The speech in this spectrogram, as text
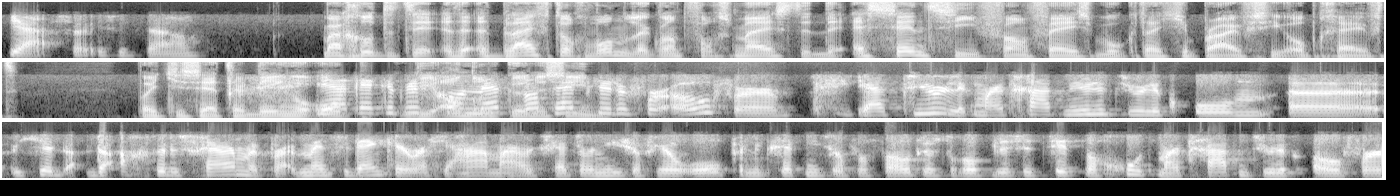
ja, zo is het wel. Maar goed, het, het, blijft toch wonderlijk, want volgens mij is de essentie van Facebook dat je privacy opgeeft. Want je zet er dingen op ja, kijk, het is die gewoon anderen net, wat zien. heb je ervoor over? Ja, tuurlijk. Maar het gaat nu natuurlijk om uh, weet je, de, de, achter de schermen. Mensen denken heel erg, ja, maar ik zet er niet zoveel op... en ik zet niet zoveel foto's erop, dus het zit wel goed. Maar het gaat natuurlijk over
